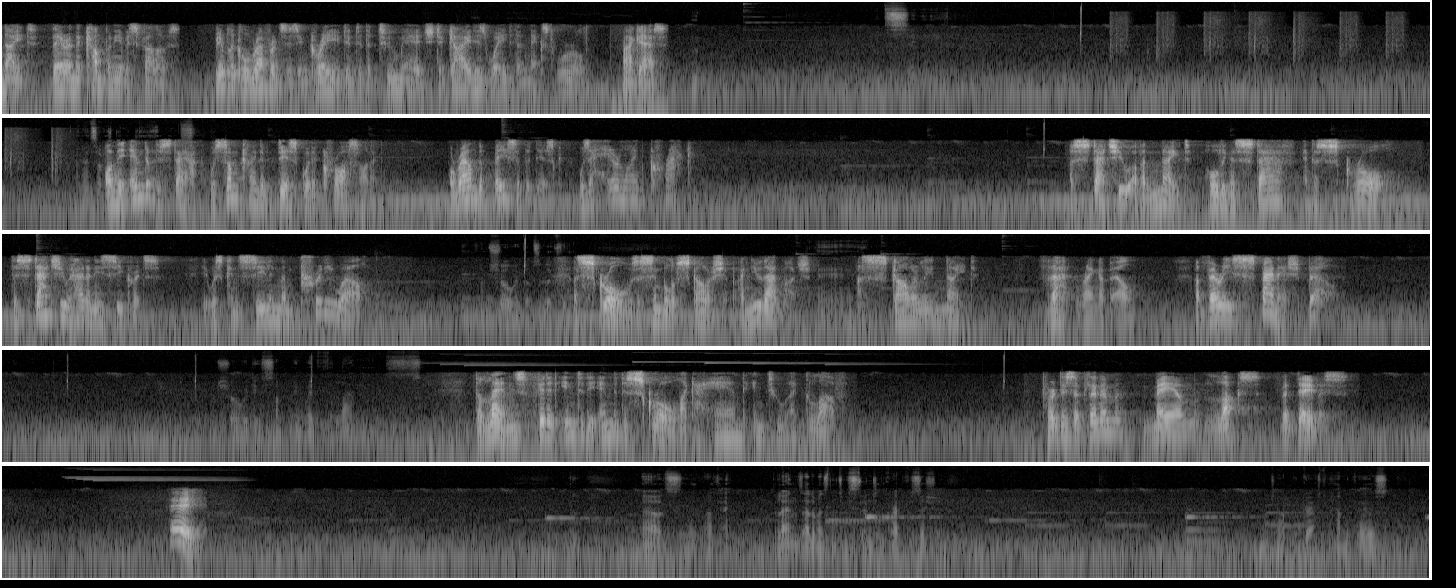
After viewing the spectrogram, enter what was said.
A knight there in the company of his fellows. Biblical references engraved into the tomb edge to guide his way to the next world. My guess. Let's see. I read something On the end of the staff was some kind of disc with a cross on it. Around the base of the disc was a hairline crack. A statue of a knight holding a staff and a scroll. The statue had any secrets. It was concealing them pretty well. I'm sure we've got to look for A scroll was a symbol of scholarship. I knew that much. A scholarly knight. That rang a bell. A very Spanish bell. I'm sure we do something with the lens. The lens fitted into the end of the scroll like a hand into a glove. Per disciplinum meum lux videbus. Hey, Oh, uh, okay. The lens elements need to be stood into the correct position. Up when grasp the hand appears.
